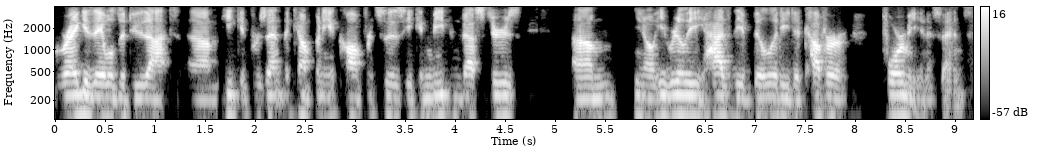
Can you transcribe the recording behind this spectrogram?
Greg is able to do that. Um, he can present the company at conferences. He can meet investors. Um, you know, he really has the ability to cover for me in a sense.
